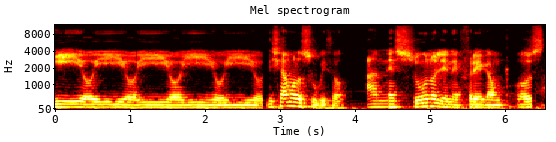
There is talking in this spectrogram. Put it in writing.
Io, io, io, io, io. Diciamolo subito. A nessuno gliene frega un cazzo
